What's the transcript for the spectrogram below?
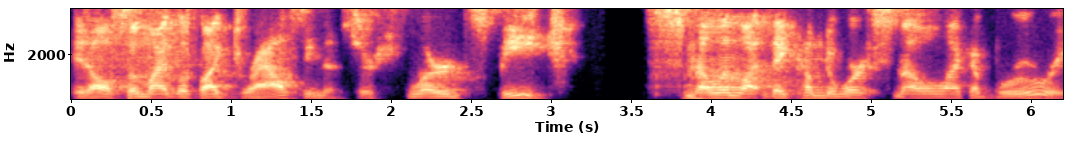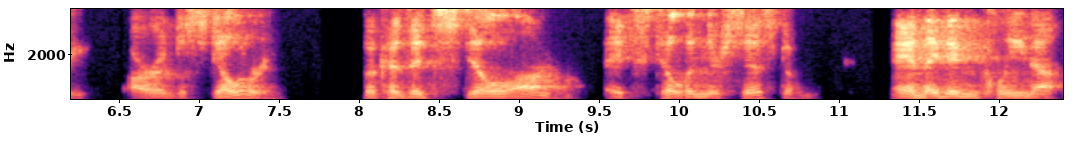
it also might look like drowsiness or slurred speech. smelling like they come to work smelling like a brewery or a distillery because it's still on them. It's still in their system and they didn't clean up.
